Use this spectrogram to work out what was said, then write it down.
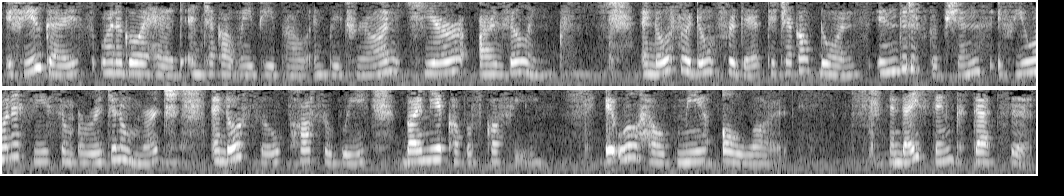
If you guys want to go ahead and check out my PayPal and Patreon, here are the links. And also don't forget to check out the ones in the descriptions if you want to see some original merch and also possibly buy me a cup of coffee. It will help me a lot. And I think that's it.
